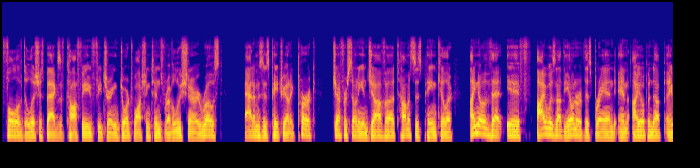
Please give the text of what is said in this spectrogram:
full of delicious bags of coffee featuring George Washington's Revolutionary Roast, Adams's Patriotic Perk, Jeffersonian Java, Thomas's Painkiller. I know that if I was not the owner of this brand and I opened up a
